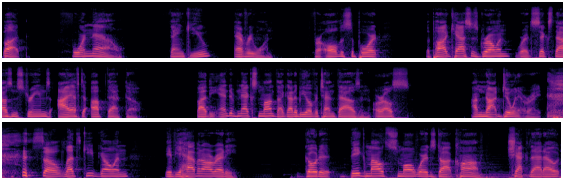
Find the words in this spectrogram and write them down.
But for now, thank you, everyone, for all the support. The podcast is growing. We're at 6,000 streams. I have to up that, though. By the end of next month, I got to be over 10,000, or else I'm not doing it right. so let's keep going. If you haven't already, go to bigmouthsmallwords.com. Check that out.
